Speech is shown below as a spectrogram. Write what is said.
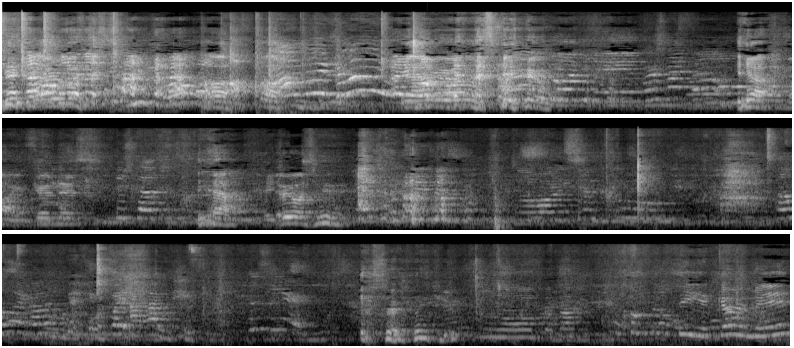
Thank you very much. Oh, Oh, fuck. Yeah, everyone was here. Where's my phone? Yeah, Oh my goodness. Who's coach? yeah. Everyone's here. Oh, it's so cool. Oh my god. Wait, I have these. This here. Yes, sir. Thank you. Oh, there you go, man.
